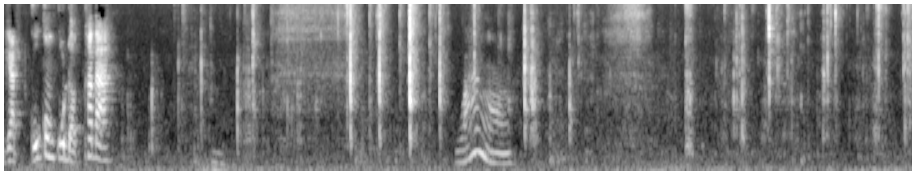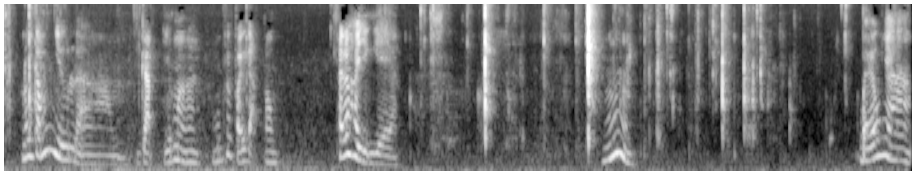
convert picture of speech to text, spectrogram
Gạch của con cua đực hết ta? Quá ngon. Nó giống như là gạch vậy mà, không biết phải gạch không? Thấy nó hơi vàng vàng. Uhm béo nha.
